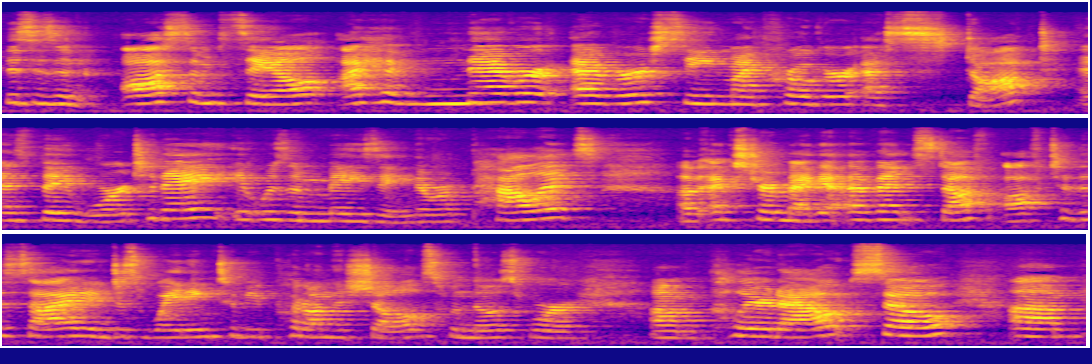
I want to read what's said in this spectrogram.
This is an awesome sale. I have never ever seen my Kroger as stocked as they were today. It was amazing. There were pallets of extra mega event stuff off to the side and just waiting to be put on the shelves when those were um, cleared out. So, um,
